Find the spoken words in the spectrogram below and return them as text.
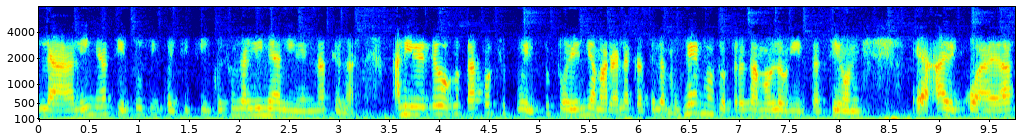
la, línea 155 es una línea a nivel nacional. A nivel de Bogotá, por supuesto, pueden llamar a la Casa de la Mujer, nosotros damos la orientación eh, adecuada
